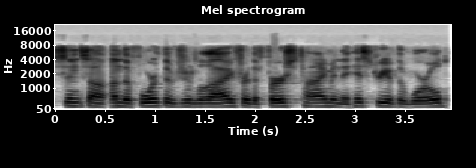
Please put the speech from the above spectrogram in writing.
since on the 4th of July, for the first time in the history of the world,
